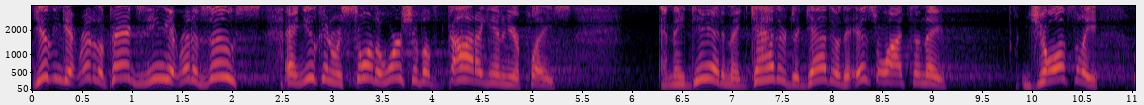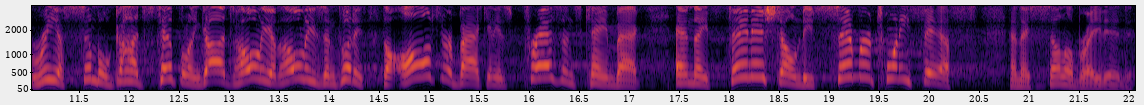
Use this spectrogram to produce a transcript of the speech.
you can get rid of the pigs and you can get rid of Zeus and you can restore the worship of God again in your place. And they did, and they gathered together, the Israelites, and they joyfully reassembled God's temple and God's Holy of Holies and put the altar back, and His presence came back. And they finished on December 25th and they celebrated,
